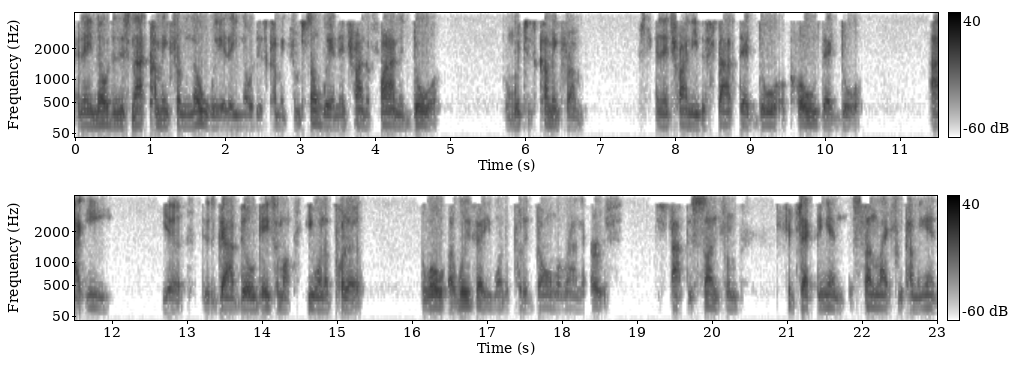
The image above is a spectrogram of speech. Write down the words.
and they know that it's not coming from nowhere. They know that it's coming from somewhere, and they're trying to find the door from which it's coming from, and they're trying to either stop that door or close that door. I.e., yeah, this guy Bill Gates, he want to put a blow. Uh, what is that? He want to put a dome around the Earth to stop the sun from projecting in, the sunlight from coming in.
